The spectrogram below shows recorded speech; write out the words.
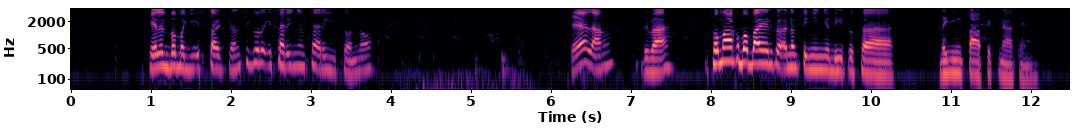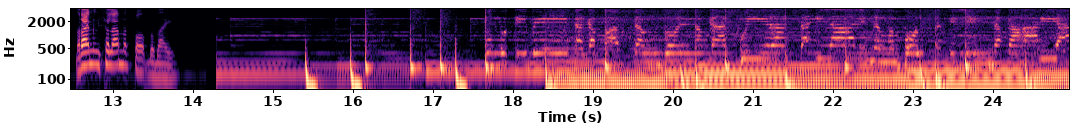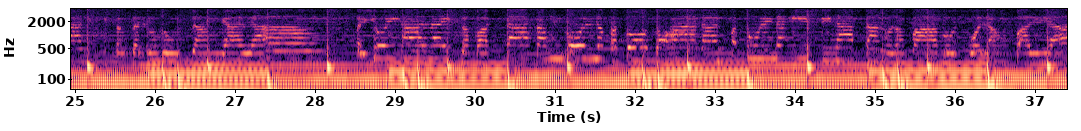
Kailan ba mag start yon? Siguro isa rin yung sa reason, no? Kaya lang, di ba? So mga kababayan ko, anong tingin nyo dito sa naging topic natin? Maraming salamat po. Bye-bye. TV, ng katwiran Sa ilalim ng ambon sa dilim na kaharian Isang salubong sangalang Sa'yo'y alay sa pagtatanggol ng katotohanan Patuloy na itinatano lang pagod, walang palya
